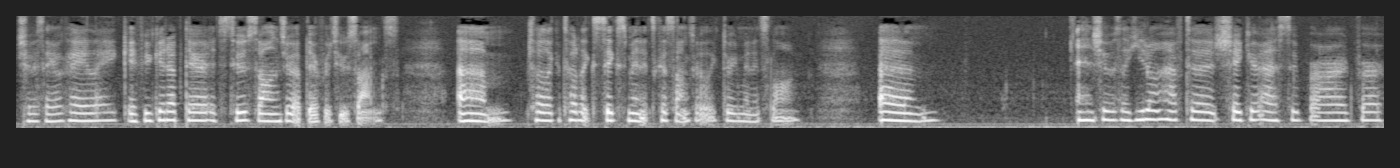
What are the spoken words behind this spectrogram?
she was like, okay, like if you get up there, it's two songs, you're up there for two songs. Um, so like a total like six minutes because songs are like three minutes long. Um, and she was like, You don't have to shake your ass super hard for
